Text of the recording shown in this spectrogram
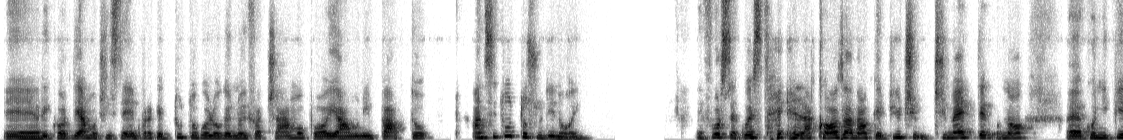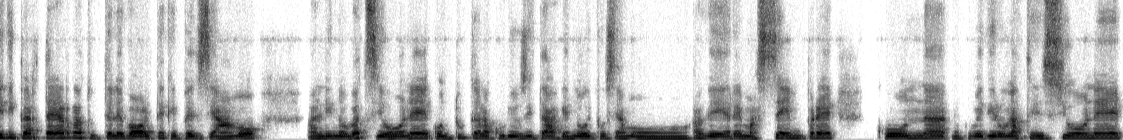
Eh, ricordiamoci sempre che tutto quello che noi facciamo poi ha un impatto anzitutto su di noi. E forse questa è la cosa no, che più ci, ci mette no, eh, con i piedi per terra tutte le volte che pensiamo all'innovazione, con tutta la curiosità che noi possiamo avere, ma sempre con come dire, un'attenzione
